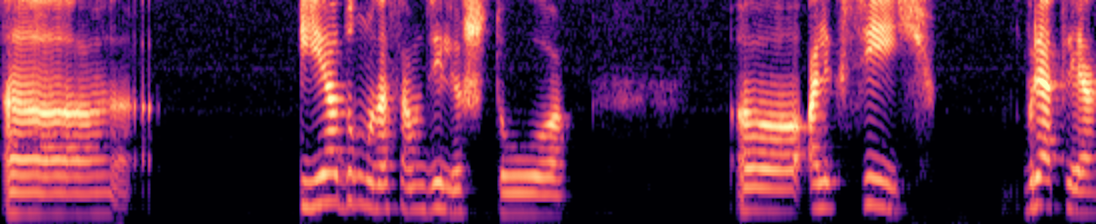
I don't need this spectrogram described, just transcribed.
Э, и я думаю, на самом деле, что э, Алексей вряд ли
